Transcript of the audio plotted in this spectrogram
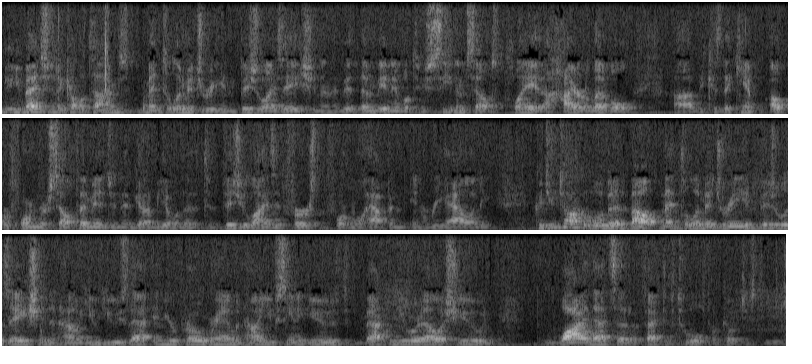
You mentioned a couple times mental imagery and visualization, and them being able to see themselves play at a higher level uh, because they can't outperform their self-image, and they've got to be able to, to visualize it first before it will happen in reality. Could you talk a little bit about mental imagery and visualization and how you use that in your program and how you've seen it used back when you were at LSU and why that's an effective tool for coaches to use?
